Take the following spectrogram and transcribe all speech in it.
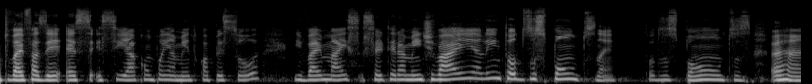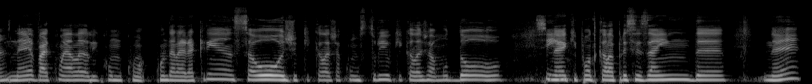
tu vai fazer esse, esse acompanhamento com a pessoa e vai mais certeiramente, vai ali em todos os pontos, né? Todos os pontos, Aham. né? Vai com ela ali como, como- quando ela era criança, hoje, o que, que ela já construiu, o que, que ela já mudou, Sim. né? Que ponto que ela precisa ainda, né?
